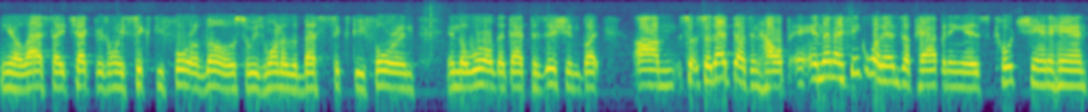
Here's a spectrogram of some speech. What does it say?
you know, last I checked, there's only 64 of those, so he's one of the best 64 in in the world at that position. But um, so so that doesn't help. And then I think what ends up happening is Coach Shanahan,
